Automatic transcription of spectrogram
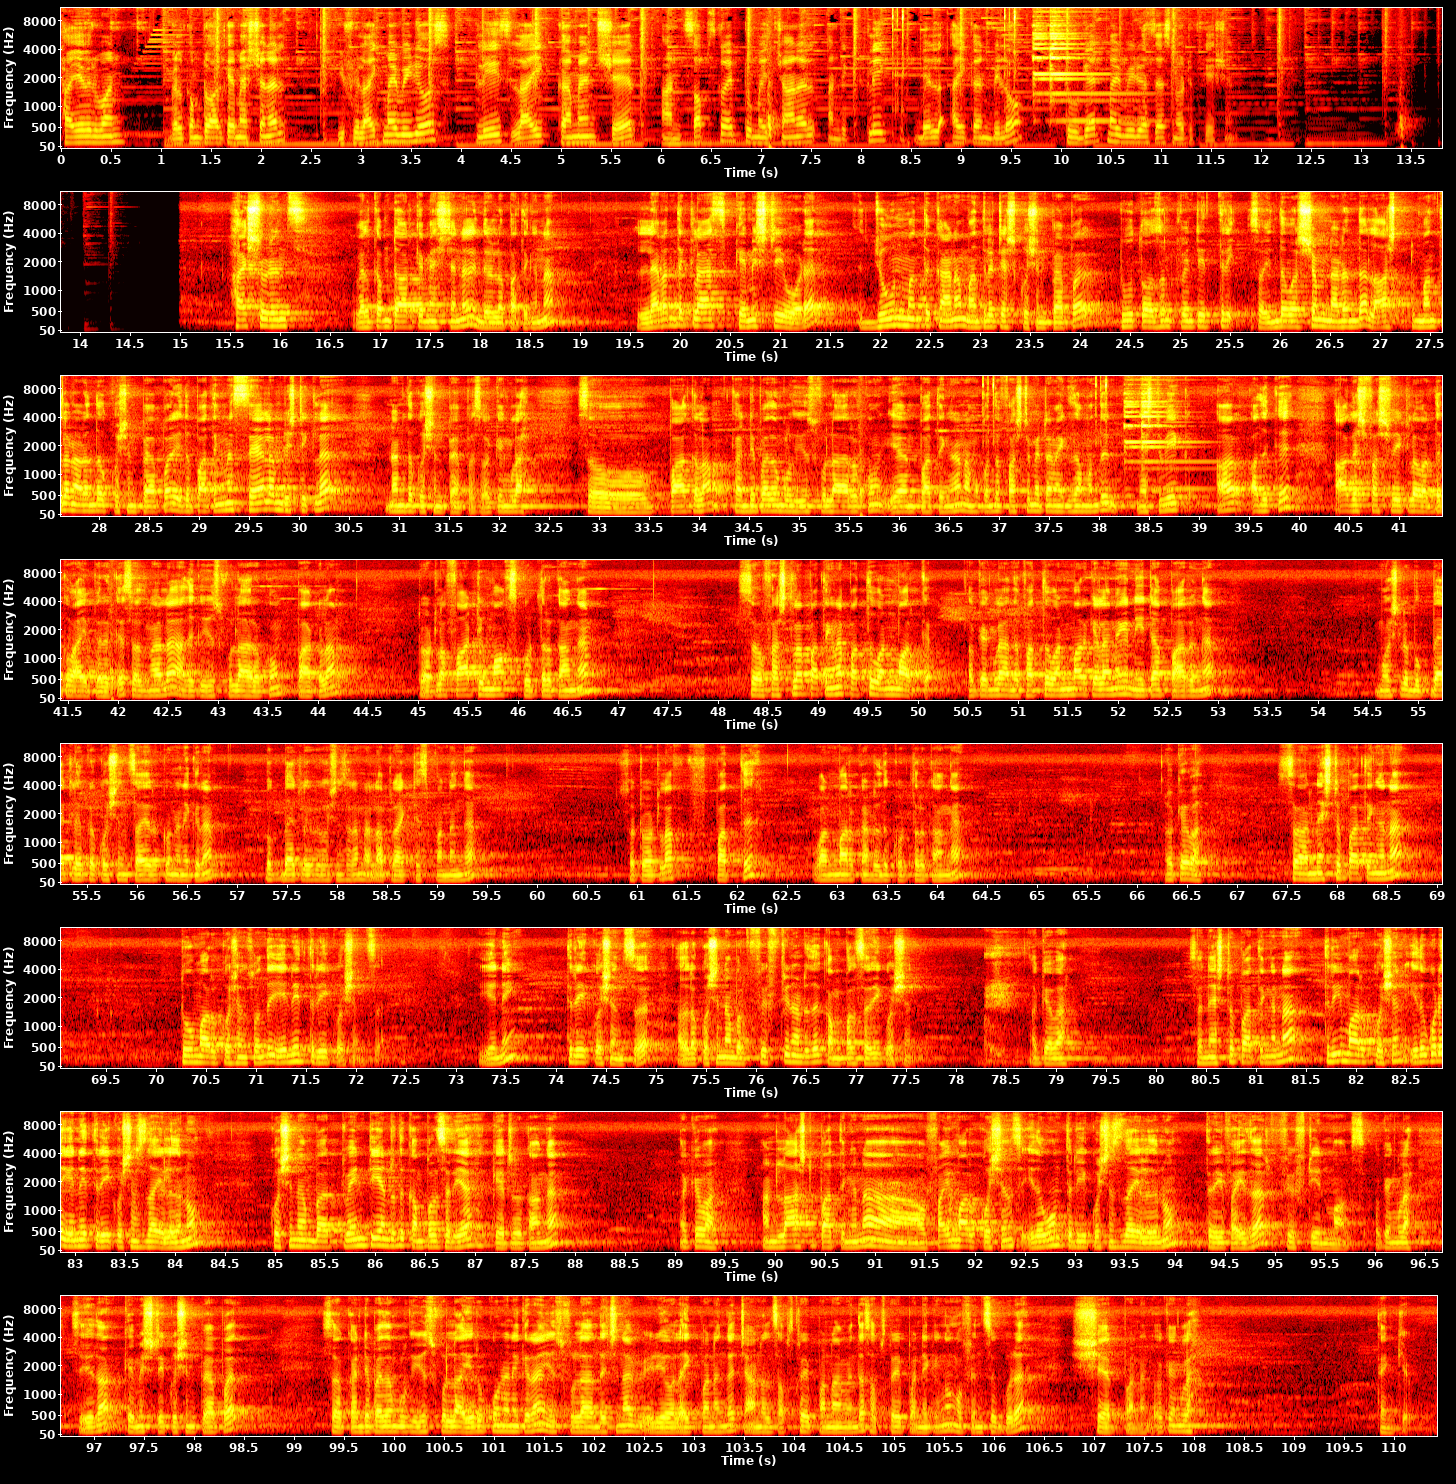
Hi everyone, welcome to RKMS channel. If you like my videos, please like, comment, share and subscribe to my channel and click bell icon below to get my videos as notification. Hi students welcome to ஆர்கெமிஸ் channel இந்த இதில் பார்த்தீங்கன்னா eleventh class கெமிஸ்ட்ரியோட June மந்த்துக்கான monthly test question paper two thousand twenty three so இந்த வருஷம் நடந்த last மந்தில் நடந்த question paper இது பார்த்தீங்கன்னா சேலம் டிஸ்ட்ரிக்டில் நடந்த கொஷின் பேப்பர்ஸ் ஓகேங்களா ஸோ பார்க்கலாம். கண்டிப்பாக இது உங்களுக்கு யூஸ்ஃபுல்லாக இருக்கும். ஏன்னு பார்த்தீங்கன்னா நமக்கு வந்து ஃபஸ்ட் மிட்டம் எக்ஸாம் வந்து நெக்ஸ்ட் வீக் ஆர் அதுக்கு ஆகஸ்ட் ஃபஸ்ட் வீக்கில் வரதுக்கு வாய்ப்பு இருக்குது ஸோ அதனால் அதுக்கு யூஸ்ஃபுல்லாக இருக்கும். பார்க்கலாம். டோட்டலாக ஃபார்ட்டி மார்க்ஸ் கொடுத்துருக்காங்க. ஸோ ஃபஸ்ட்டில் பார்த்தீங்கன்னா பத்து ஒன் மார்க்கு ஓகேங்களா அந்த பத்து ஒன் மார்க் எல்லாமே நீட்டாக பாருங்கள் மோஸ்ட்லி புக் பேக்கில் இருக்க கொஷின்ஸாக இருக்கும்னு நினைக்கிறேன். புக் பேக்கில் இருக்க கொஷின்ஸ் எல்லாம் நல்லா ப்ராக்டிஸ் பண்ணுங்கள் ஸோ டோட்டலாக பத்து ஒன் மார்க்ன்றது கொடுத்துருக்காங்க. ஓகேவா ஸோ நெக்ஸ்ட்டு பார்த்தீங்கன்னா டூ மார்க் கொஷின்ஸ் வந்து any three questions any three questions அதில் கொஷின் நம்பர் ஃபிஃப்டின்ன்றது கம்பல்சரி கொஷின் ஓகேவா ஸோ நெக்ஸ்ட்டு பார்த்தீங்கன்னா த்ரீ மார்க் கொஷின் இது கூட எனி த்ரீ கொஷின்ஸ் தான் எழுதணும். கொஷின் நம்பர் டுவெண்ட்டின்றது கம்பல்சரியாக கேட்டிருக்காங்க. ஓகேவா அண்ட் லாஸ்ட் பார்த்தீங்கன்னா ஃபைவ் மார்க் கொஷின்ஸ் இதுவும் த்ரீ கொஷின்ஸ் தான் எழுதணும். Three five or fifteen marks ஓகேங்களா ஸோ இதுதான் கெமிஸ்ட்ரி கொஷின் பேப்பர் ஸோ கண்டிப்பாக இது உங்களுக்கு யூஸ்ஃபுல்லாக இருக்கும்னு நினைக்கிறேன். யூஸ்ஃபுல்லாக இருந்துச்சுன்னா வீடியோ லைக் பண்ணுங்கள் சேனல் சப்ஸ்கிரைப் பண்ணாமல் இருந்தால் சப்ஸ்கிரைப் பண்ணிக்கோங்க. உங்கள் ஃப்ரெண்ட்ஸுக்கு கூட ஷேர் பண்ணுங்கள் ஓகேங்களா Thank you.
